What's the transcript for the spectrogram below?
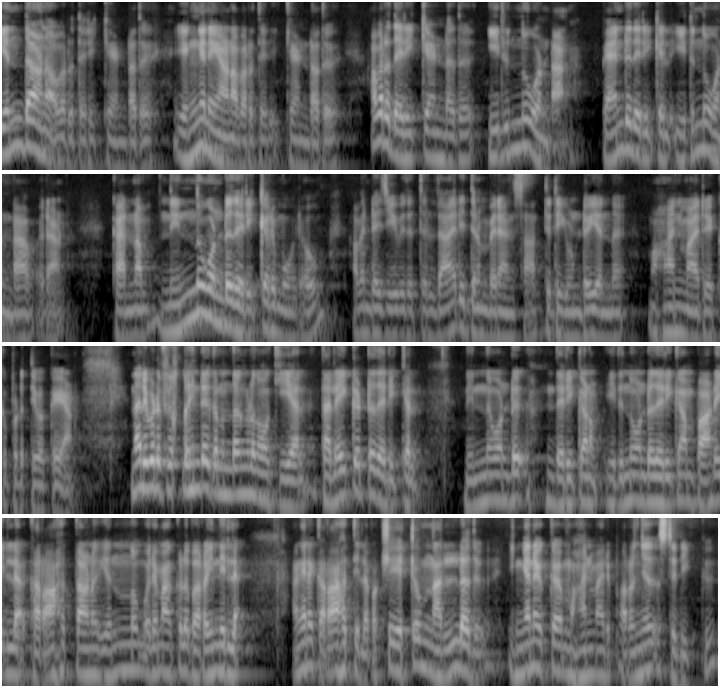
എന്താണ് അവർ ധരിക്കേണ്ടത്? എങ്ങനെയാണ് അവർ ധരിക്കേണ്ടത്? അവർ ധരിക്കേണ്ടത് ഇരുന്നു കൊണ്ടാണ് പാന്റ് ധരിക്കൽ ഇരുന്നു കൊണ്ടാവലാണ് കാരണം നിന്നുകൊണ്ട് ധരിക്കൽ മൂലവും അവന്റെ ജീവിതത്തിൽ ദാരിദ്ര്യം വരാൻ സാധ്യതയുണ്ട് എന്ന് മഹാന്മാർ രേഖപ്പെടുത്തി വെക്കുകയാണ് എന്നാൽ ഇവിടെ ഫിഖിന്റെ ഗ്രന്ഥങ്ങൾ നോക്കിയാൽ തലയ്ക്കെട്ട് ധരിക്കൽ നിന്നുകൊണ്ട് ധരിക്കണം ഇരുന്നു കൊണ്ട് ധരിക്കാൻ പാടില്ല കറാഹത്താണ് എന്നും ഉലമാക്കൾ പറയുന്നില്ല. അങ്ങനെ കറാഹത്തില്ല. പക്ഷേ ഏറ്റവും നല്ലത് ഇങ്ങനെയൊക്കെ മഹാന്മാർ പറഞ്ഞ സ്ഥിതിക്ക്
